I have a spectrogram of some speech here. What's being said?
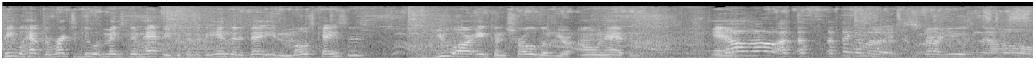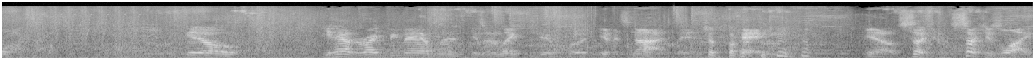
People have the right to do what makes them happy because at the end of the day, in most cases, you are in control of your own happiness. You And know, no, I, I, I think I'm gonna start using that whole, you know, you have the right to be mad when it's a relationship, but if it's not, then Shut the fuck up. you know, such such is life.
